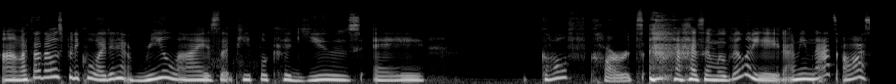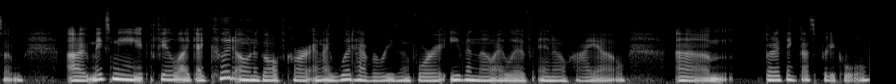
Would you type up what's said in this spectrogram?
Um, I thought that was pretty cool. I didn't realize that people could use a golf cart as a mobility aid. I mean, that's awesome. Uh, it makes me feel like I could own a golf cart and I would have a reason for it, even though I live in Ohio. Um, but I think that's pretty cool.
